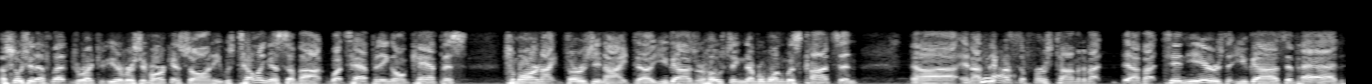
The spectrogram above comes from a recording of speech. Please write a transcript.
associate athletic director at the University of Arkansas, and he was telling us about what's happening on campus tomorrow night, Thursday night. Uh, you guys are hosting number one Wisconsin, uh, and I think it's the first time in about uh, about ten years that you guys have had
